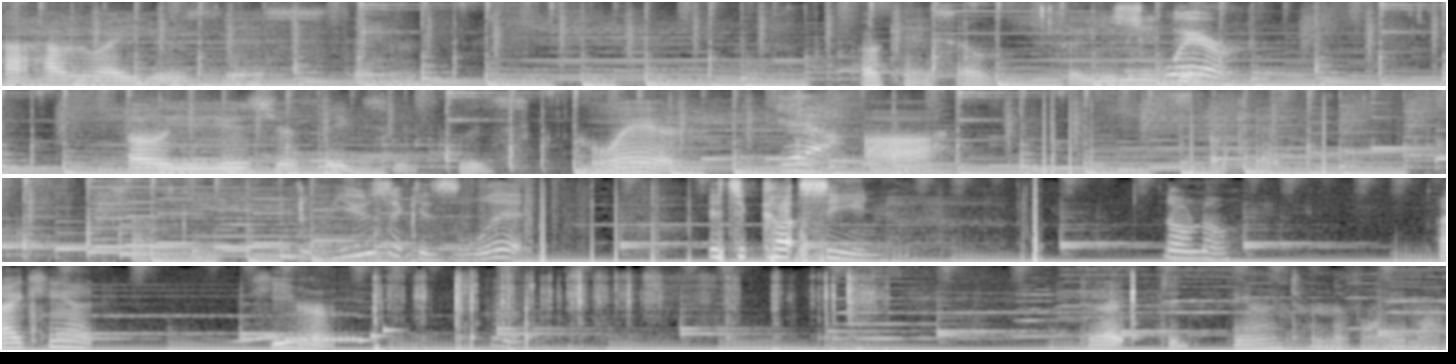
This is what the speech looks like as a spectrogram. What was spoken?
How, how do I use this thing? Okay, so so you need Square. Oh, you use your figs with, with square. Yeah. Ah. Okay. Sounds good. The music is lit. It's a cutscene. No, no. I can't hear. Hmm. Did I did Aaron turn the volume up?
